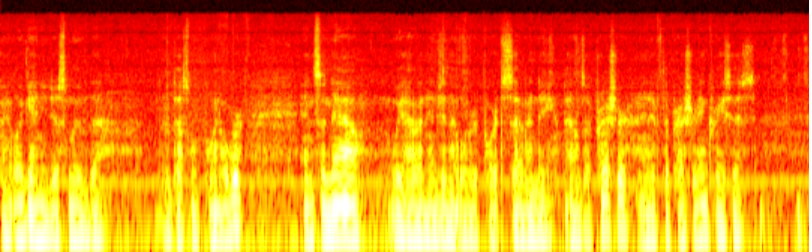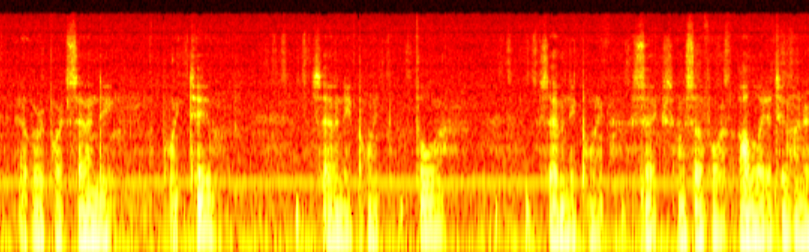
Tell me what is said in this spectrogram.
All right, well again, you just move the, the decimal point over. And so now we have an engine that will report 70 pounds of pressure, and if the pressure increases, it will report 70.2. 70.4, 70.6, and so forth, all the way to 200.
